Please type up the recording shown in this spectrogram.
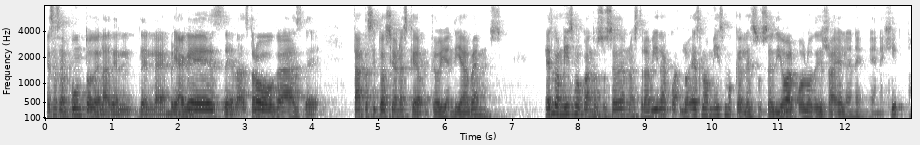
Ese es el punto de la, de la embriaguez, de las drogas, de, tantas situaciones que, hoy en día vemos. Es lo mismo cuando sucede en nuestra vida, es lo mismo que le sucedió al pueblo de Israel en, Egipto.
